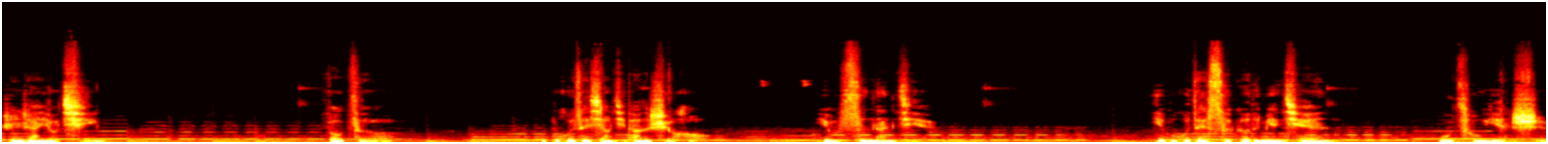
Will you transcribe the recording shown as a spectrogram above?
仍然有情，否则我不会在想起他的时候忧思难解，也不会在四哥的面前无从掩饰。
